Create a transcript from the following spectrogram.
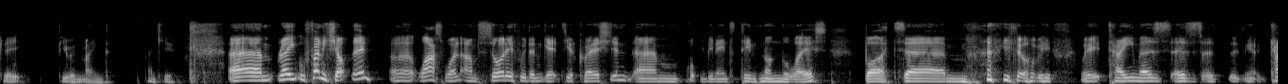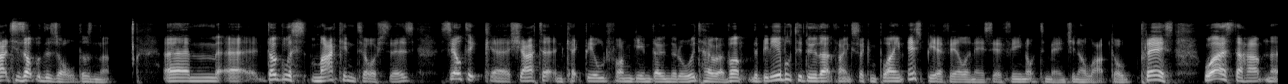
great if you wouldn't mind. Thank you. Um, right, we'll finish up then. Uh, last one. I'm sorry if we didn't get to your question. Um, hope you've been entertained nonetheless. But um, you know, we, we, time is is uh, you know, catches up with us all, doesn't it? Um, uh, Douglas McIntosh says Celtic uh, shatter and kick the old firm game down the road. However, they've been able to do that thanks to compliant SPFL and SFA, not to mention a lapdog press. What has to happen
